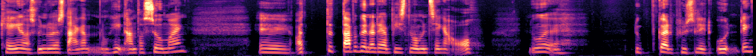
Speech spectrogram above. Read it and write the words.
kagen også. Vi nu der snakker om nogle helt andre summer. Ikke? Øh, og der, der begynder det at blive sådan, hvor man tænker, åh, nu, øh, nu gør det pludselig lidt ondt, ikke?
